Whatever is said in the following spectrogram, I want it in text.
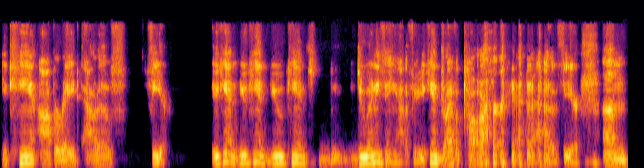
you can't operate out of fear. You can't you can't you can't do anything out of fear. You can't drive a car out of fear. Um,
